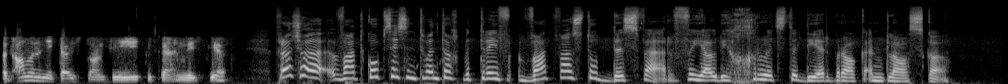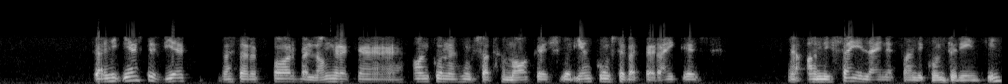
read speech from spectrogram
wat almal in die tuisstand vir hierdie tipe investeer. Franswa, wat COP26 betref, wat was tot dusver vir jou die grootste deurbraak in Glasgow? In die eerste week was daar 'n paar belangrike aankondigings wat gemaak is oor inkomste wat bereik is ja, aan die sylyne van die konferensie.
